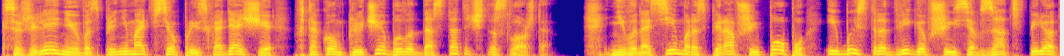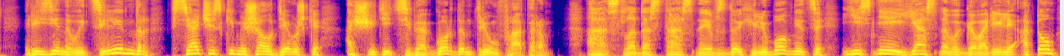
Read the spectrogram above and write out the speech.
К сожалению, воспринимать все происходящее в таком ключе было достаточно сложно. Невыносимо распиравший попу и быстро двигавшийся взад-вперед резиновый цилиндр всячески мешал девушке ощутить себя гордым триумфатором. А сладострастные вздохи любовницы яснее ясного говорили о том,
